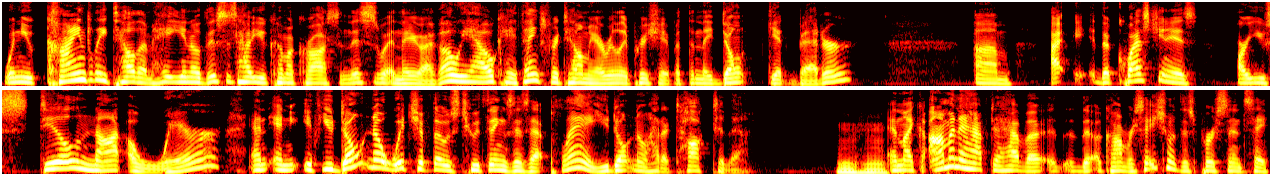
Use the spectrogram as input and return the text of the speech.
when you kindly tell them, hey, you know, this is how you come across and this is what, and they're like, oh, yeah, okay, thanks for telling me. I really appreciate it. But then they don't get better. Um, I, the question is, are you still not aware? And, and if you don't know which of those two things is at play, you don't know how to talk to them. Mm-hmm. And like, I'm going to have to have a, a conversation with this person and say,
